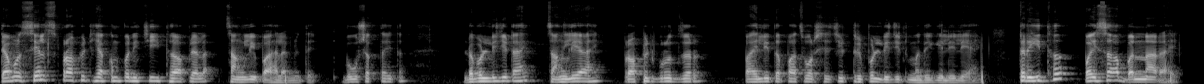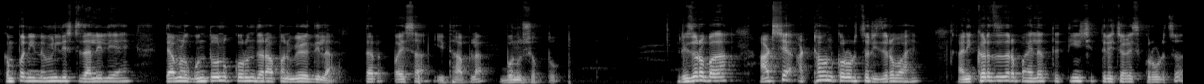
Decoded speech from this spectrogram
त्यामुळे सेल्स प्रॉफिट ह्या कंपनीची इथं आपल्याला चांगली पाहायला मिळते. बघू शकता इथं डबल डिजिट आहे चांगली आहे. प्रॉफिट ग्रोथ जर पाहिली तर पाच वर्षाची ट्रिपल डिजिटमध्ये गेलेली आहे. तर इथं पैसा बनणार आहे. कंपनी नवीन लिस्ट झालेली आहे. त्यामुळे गुंतवणूक करून जर आपण वेळ दिला तर पैसा इथं आपला बनू शकतो. रिझर्व बघा आठशे अठ्ठावन्न करोडचं रिझर्व आहे आणि कर्ज जर पाहिलं तर तीनशे त्रेचाळीस करोडचं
